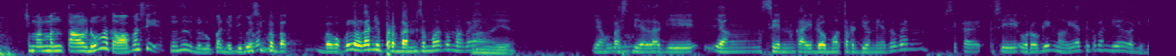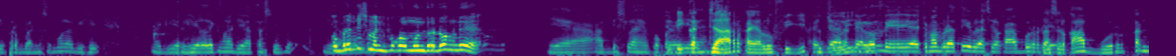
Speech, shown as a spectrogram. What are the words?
cuma mental doang atau apa sih? Pas itu udah lupa ada juga Juga sih. kan babak babak belur kan diperban semua tuh makanya. Ah iya. Yang pas Oh. dia lagi yang scene Kaido mau terjun itu kan si Kai- si Uroge ngelihat itu kan dia lagi diperban semua lagi lagi healing lah di atas juga. Di Oh berarti cuma dipukul mundur doang dia? Ya abis lah ya Ya, pokoknya dikejar kayak Luffy gitu kejar cuy. kayak Luffy ya cuma berarti berhasil kabur dia. Berhasil kabur kan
